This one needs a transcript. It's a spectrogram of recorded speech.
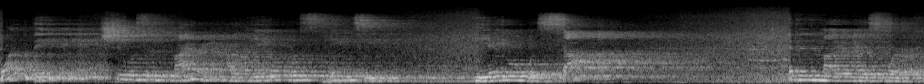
One day, she was admiring how Diego was painting. Diego would stop and admire his work.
